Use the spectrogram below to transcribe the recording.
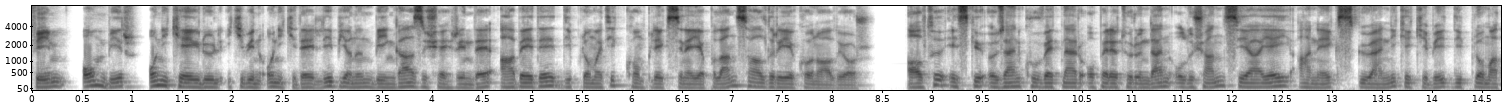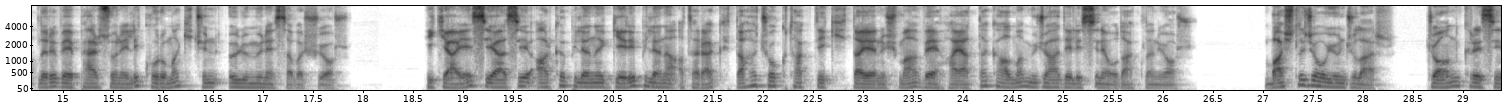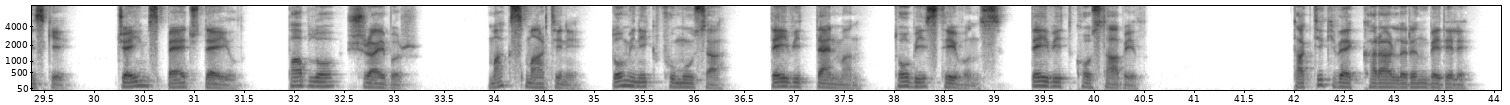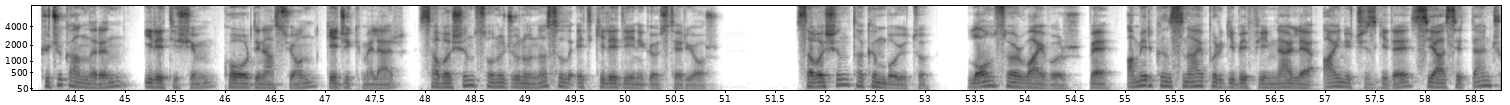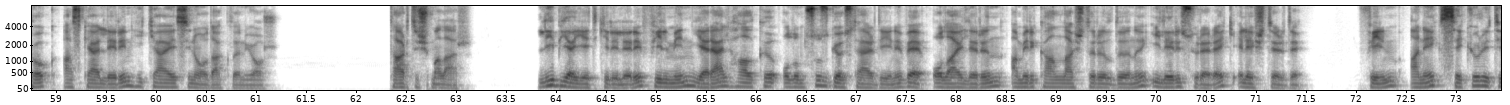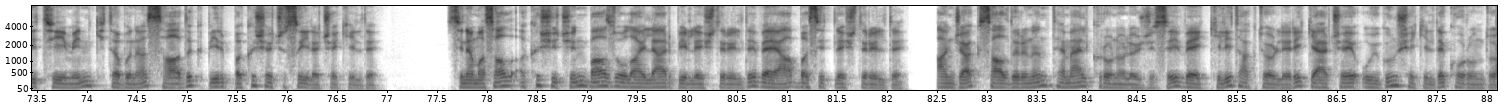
Film 11-12 Eylül 2012'de Libya'nın Bingazi şehrinde ABD diplomatik kompleksine yapılan saldırıyı konu alıyor. 6 eski özen kuvvetler operatöründen oluşan CIA Annex güvenlik ekibi diplomatları ve personeli korumak için ölümüne savaşıyor. Hikaye siyasi arka planı geri plana atarak daha çok taktik, dayanışma ve hayatta kalma mücadelesine odaklanıyor. Başlıca oyuncular John Krasinski, James Badge Dale, Pablo Schreiber, Max Martini, Dominic Fumusa, David Denman, Toby Stevens, David Costabil. Taktik ve kararların bedeli Küçük anların iletişim, koordinasyon, gecikmeler, savaşın sonucunu nasıl etkilediğini gösteriyor. Savaşın takım boyutu Lone Survivor ve American Sniper gibi filmlerle aynı çizgide siyasetten çok askerlerin hikayesine odaklanıyor. Tartışmalar Libya yetkilileri filmin yerel halkı olumsuz gösterdiğini ve olayların Amerikanlaştırıldığını ileri sürerek eleştirdi. Film, Annex Security Team'in kitabına sadık bir bakış açısıyla çekildi. Sinemasal akış için bazı olaylar birleştirildi veya basitleştirildi. Ancak saldırının temel kronolojisi ve kilit aktörleri gerçeğe uygun şekilde korundu.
